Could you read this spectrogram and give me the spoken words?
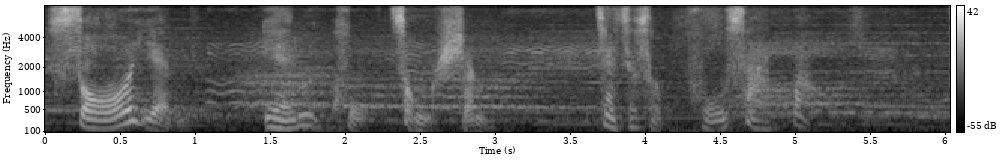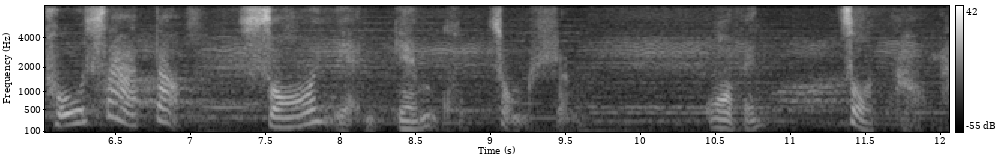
所言言苦众生，这就是菩萨道。菩萨道所言言苦众生，我们做到了。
